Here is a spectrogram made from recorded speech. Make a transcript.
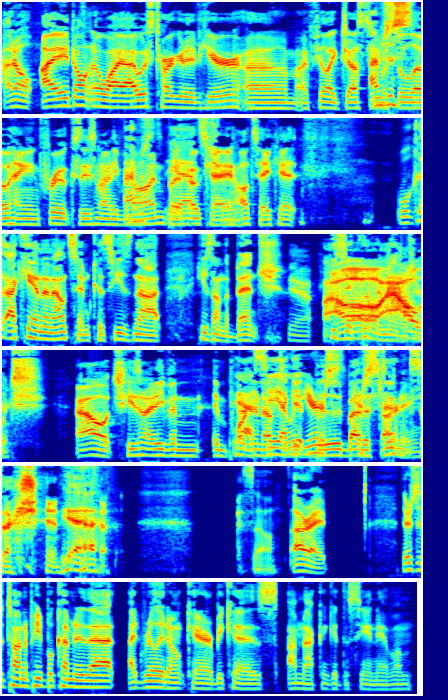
I don't. I don't know why I was targeted here. Um, I feel like Justin I'm was just- the low hanging fruit because he's not even I was- on. But yeah, okay, true. I'll take it. well, I can't announce him because he's not. He's on the bench. Yeah. He's oh, ouch. Ouch. He's not even important Yeah, enough at to get you're- booed by the student starting. section. Yeah. So, all right. There's a ton of people coming to that. I really don't care because I'm not going to get to see any of them.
